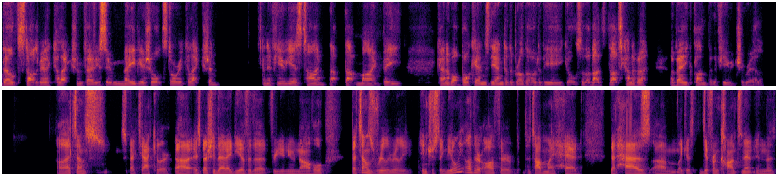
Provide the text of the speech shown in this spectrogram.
they'll start to be a collection fairly soon. Maybe a short story collection in a few years' time. That that might be kind of what bookends the end of the Brotherhood of the Eagle. So that, that's that's kind of a, a vague plan for the future, really. Oh, that sounds spectacular, uh, especially that idea for the for your new novel. That sounds really really interesting. The only other author, the top of my head, that has um, like a different continent in the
